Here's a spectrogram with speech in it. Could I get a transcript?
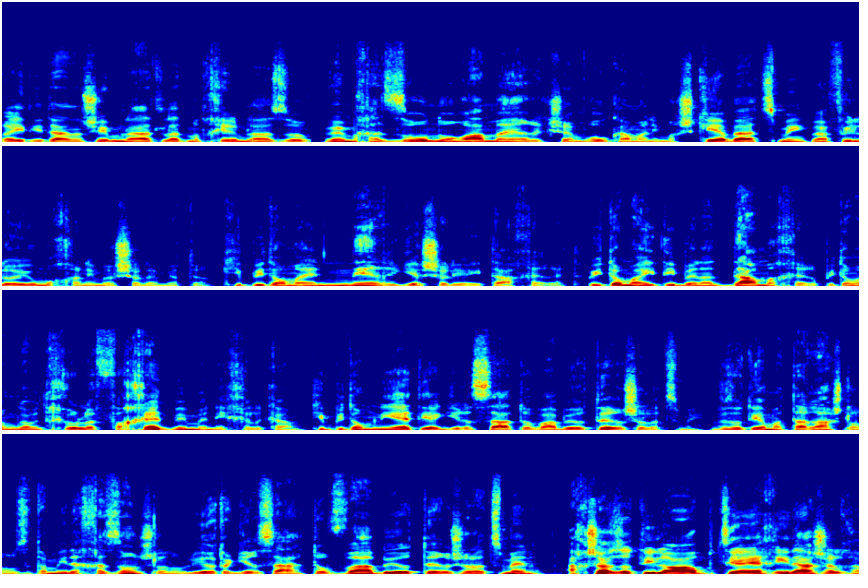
ראיתי את האנשים לאט לאט מתחילים לעזוב, והם חזרו נורא מהר כשאמרו כמה אני משקיע בעצמי, ואפילו היו מוכנים לשלם יותר. כי פתאום האנרגיה שלי הייתה אחרת. פתאום הייתי בן אדם אחר, פתאום הם גם התחילו לפחד ממני חלקם. כי פתאום נהייתי הגרסה הטובה ביותר של עצמי. וזאתי המטרה שלנו, זה תמיד החזון שלנו, להיות הגרסה הטובה ביותר של עצמנו. עכשיו, זאתי לא האופציה היחידה שלך.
